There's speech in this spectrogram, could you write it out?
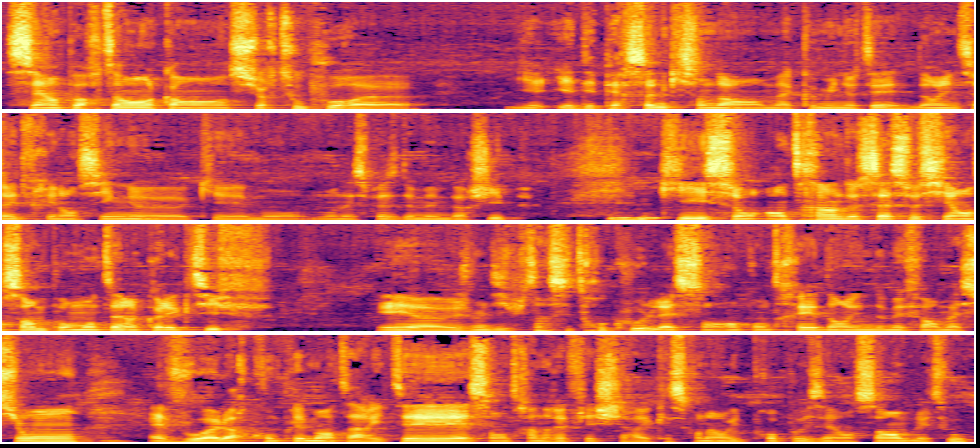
c'est important quand surtout pour euh, il y, y, a des personnes qui sont dans ma communauté, dans Inside Freelancing, euh, qui est mon, mon, espèce de membership, -hmm. qui sont en train de s'associer ensemble pour monter un collectif. Et euh, je me dis, putain, c'est trop cool. Elles se sont rencontrées dans une de mes formations. Elles voient leur complémentarité. Elles sont en train de réfléchir à qu'est-ce qu'on a envie de proposer ensemble et tout.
